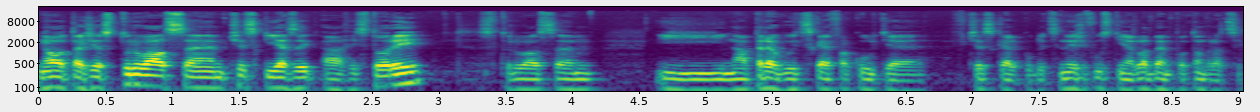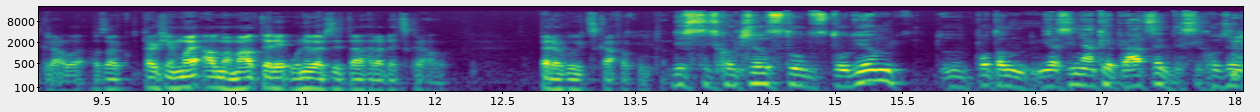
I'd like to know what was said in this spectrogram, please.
No, takže studoval jsem český jazyk a historii. Studoval jsem i na pedagogické fakultě v České republice. Nejdřív v Ústí nad Labem, potom v Hradci Králové. A za, takže moje alma mater je Univerzita Hradec Králové. Pedagogická fakulta. Když jsi skončil stud, studium, potom měl jsi nějaké práce, kde jsi chodil?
